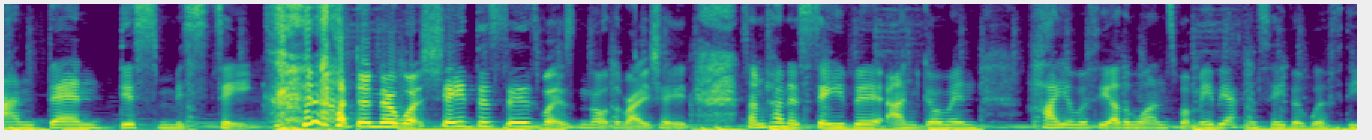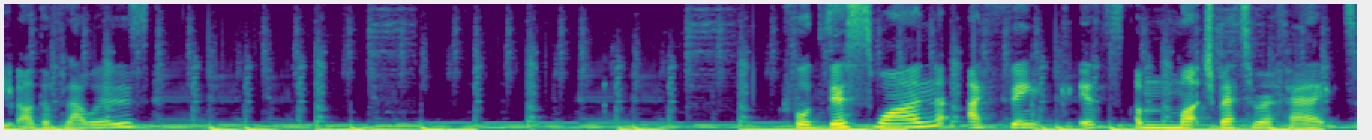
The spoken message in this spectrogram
and then this mistake. Don't know what shade this is, but it's not the right shade. So I'm trying to save it and go in higher with the other ones, but maybe I can save it with the other flowers. For this one, I think it's a much better effect.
